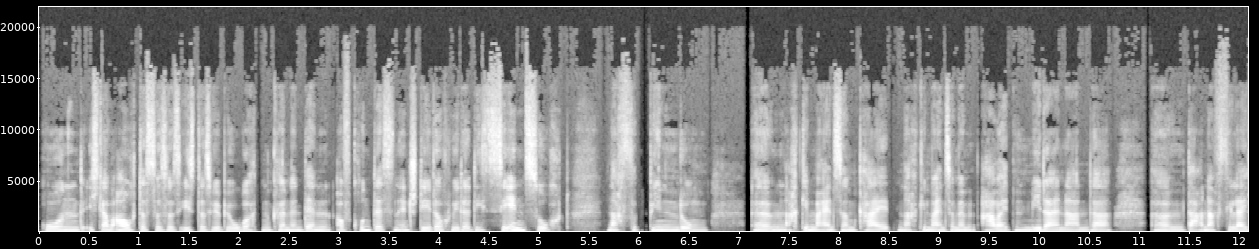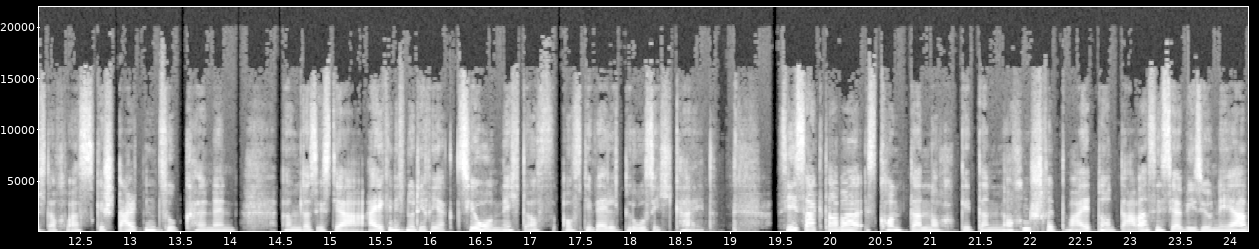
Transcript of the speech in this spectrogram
Und ich glaube auch, dass das was ist, das wir beobachten können, denn aufgrund dessen entsteht auch wieder die Sehnsucht nach Verbindung, nach Gemeinsamkeit, nach gemeinsamem Arbeiten miteinander, ähm, danach vielleicht auch was gestalten zu können. Ähm, das ist ja eigentlich nur die Reaktion, nicht auf, auf die Weltlosigkeit. Sie sagt aber, es kommt dann noch, geht dann noch einen Schritt weiter und da war sie sehr visionär,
